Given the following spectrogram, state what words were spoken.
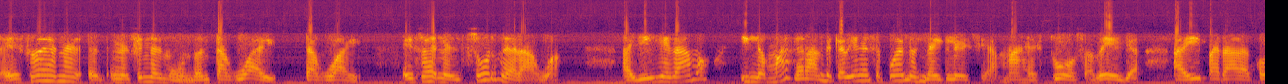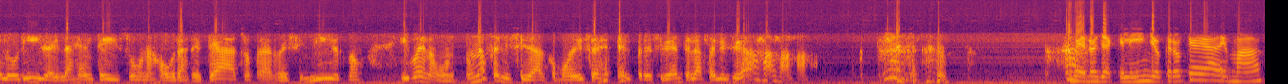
eso es en el, en el fin del mundo, en Taguay, Taguay. Eso es en el sur de Aragua. Allí llegamos y lo más grande que había en ese pueblo es la iglesia, majestuosa, bella, ahí parada, colorida, y la gente hizo unas obras de teatro para recibirnos. Y bueno, una felicidad, como dice el presidente, la felicidad. bueno, Jacqueline, yo creo que además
